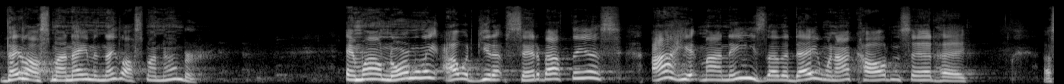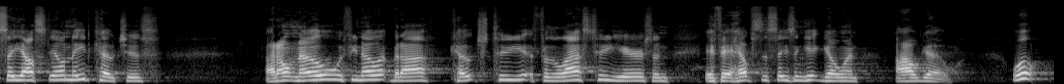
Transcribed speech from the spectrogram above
they lost my name and they lost my number. And while normally I would get upset about this, I hit my knees the other day when I called and said, Hey, I see y'all still need coaches. I don't know if you know it, but I coached two, for the last two years, and if it helps the season get going, I'll go. Well,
